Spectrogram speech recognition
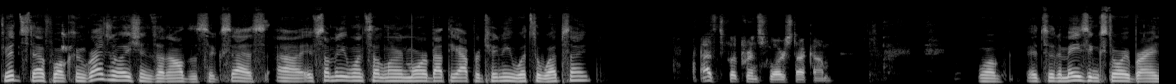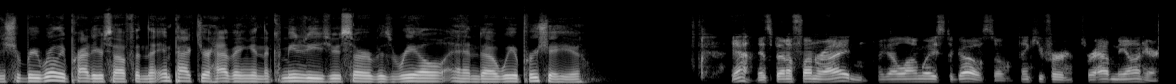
Good stuff. Well, congratulations on all the success. Uh, if somebody wants to learn more about the opportunity, what's the website? That's footprintsfloors.com. Well, it's an amazing story, Brian. You should be really proud of yourself, and the impact you're having in the communities you serve is real, and uh, we appreciate you. Yeah, it's been a fun ride, and we got a long ways to go. So, thank you for for having me on here.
